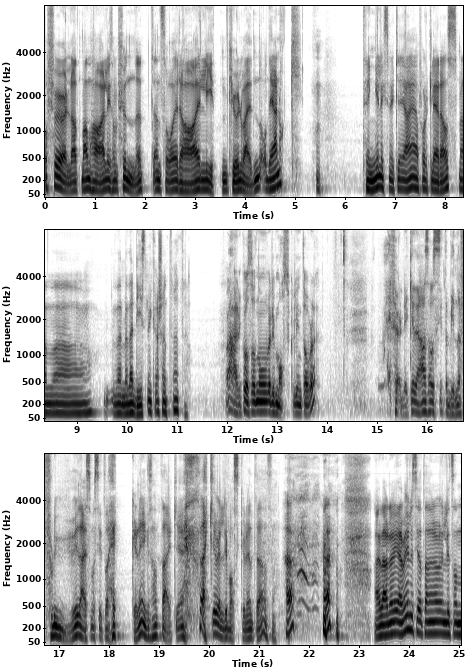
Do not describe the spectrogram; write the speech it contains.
å føle at man har liksom funnet en så rar, liten, kul verden, og det er nok. Trenger liksom ikke Ja, ja, folk ler av oss, men, uh, det- men det er de som ikke har skjønt det, vet du. Er det ikke også noe veldig maskulint over det? Jeg føler ikke det. altså Å sitte og binde fluer, det er som å sitte og hekle. ikke sant? Det er ikke, det er ikke veldig maskulint, det. altså. Hæ? Nei, det er det, Jeg vil heller si at det er litt sånn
